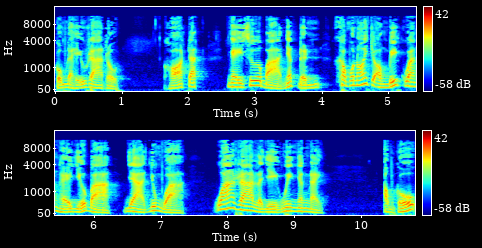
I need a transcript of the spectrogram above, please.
cũng đã hiểu ra rồi. Khó trách, ngày xưa bà nhất định không có nói cho ông biết quan hệ giữa bà và Dung Hòa. Quá ra là vì nguyên nhân này. Ông cố,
